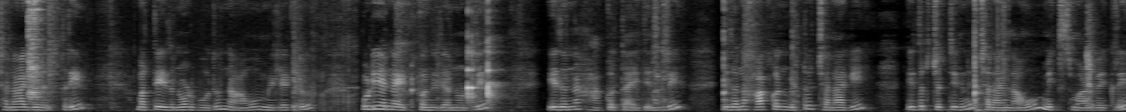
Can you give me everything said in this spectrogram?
ಚೆನ್ನಾಗಿರುತ್ತೆ ರೀ. ಮತ್ತು ಇದು ನೋಡ್ಬೋದು, ನಾವು ಮಿಲೆಟು ಪುಡಿಯನ್ನು ಇಟ್ಕೊಂಡಿದ್ದೆ ನೋಡಿರಿ. ಇದನ್ನು ಹಾಕೋತಾ ಇದ್ದೀನಿ ರೀ. ಇದನ್ನು ಹಾಕ್ಕೊಂಡ್ಬಿಟ್ಟು ಚೆನ್ನಾಗಿ ಇದ್ರ ಜೊತೆಗೆ ಚೆನ್ನಾಗಿ ನಾವು ಮಿಕ್ಸ್ ಮಾಡ್ಬೇಕು ರೀ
